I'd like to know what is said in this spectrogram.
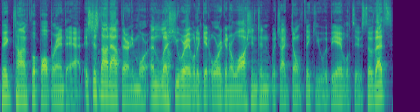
big time football brand to add it's just not out there anymore unless you were able to get oregon or washington which i don't think you would be able to so that's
